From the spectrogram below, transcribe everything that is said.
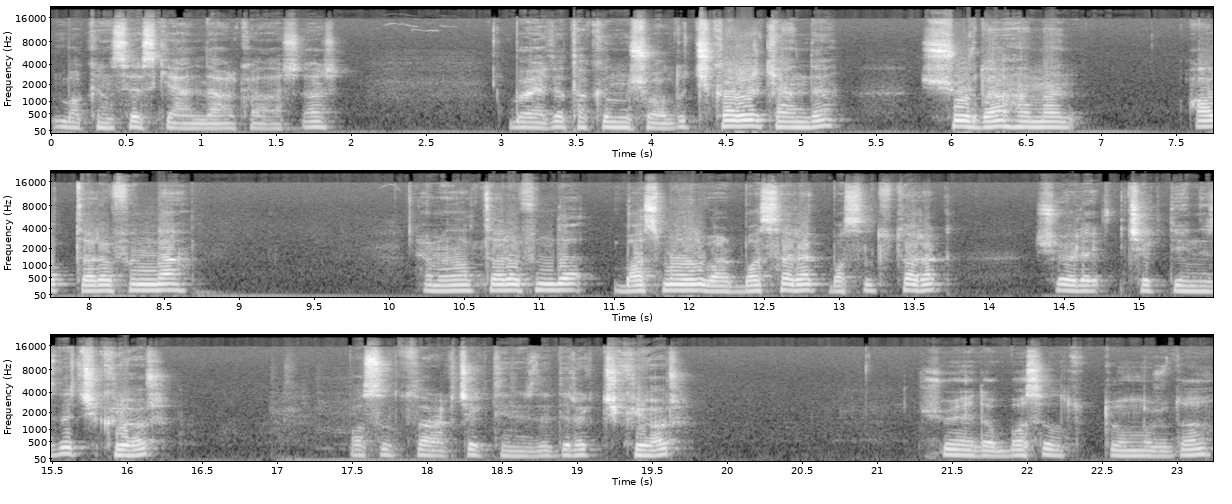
Bakın ses geldi arkadaşlar. Böylece takılmış oldu. Çıkarırken de şurada hemen alt tarafında hemen alt tarafında basma yeri var. Basarak basılı tutarak şöyle çektiğinizde çıkıyor. Basılı tutarak çektiğinizde direkt çıkıyor. Şuraya da basılı tuttuğumuzda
